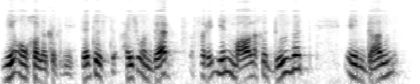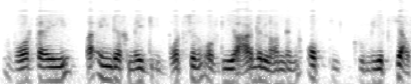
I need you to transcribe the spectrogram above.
Nee, ongelukkig nie. Dit is hy's ontwerp vir 'n een eenmalige doelwit en dan word hy beëindig met die botsing of die harde landing op die komeet self.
